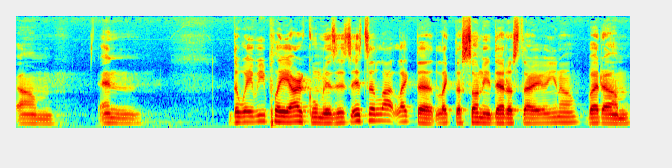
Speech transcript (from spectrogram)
Um, and the way we play our cumbias, it's it's a lot like the like the sonidero style, you know, but um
